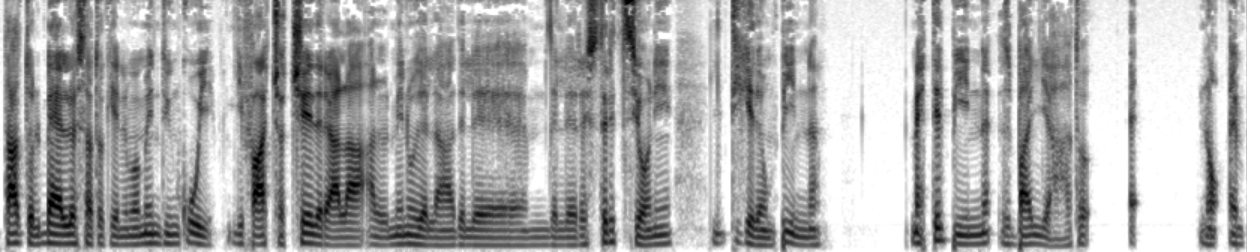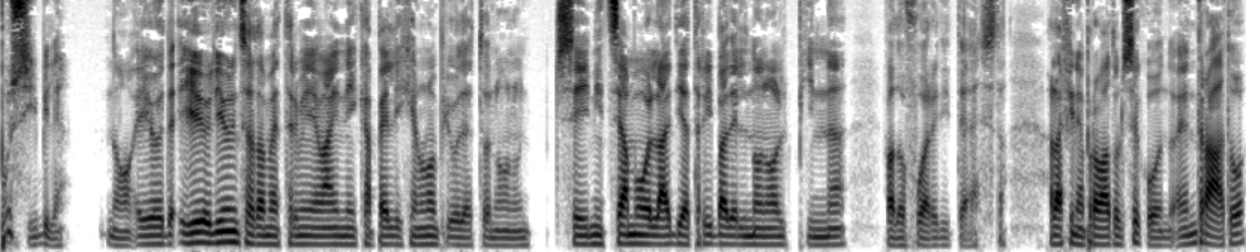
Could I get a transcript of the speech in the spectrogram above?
Tra l'altro il bello è stato che nel momento in cui gli faccio accedere alla, al menu della, delle, delle, restrizioni, ti chiede un pin. Mette il pin sbagliato. Eh, no, è impossibile. No, io, io lì ho iniziato a mettermi le mani nei capelli che non ho più, ho detto no, non, se iniziamo la diatriba del non il pin vado fuori di testa. Alla fine ha provato il secondo, è entrato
